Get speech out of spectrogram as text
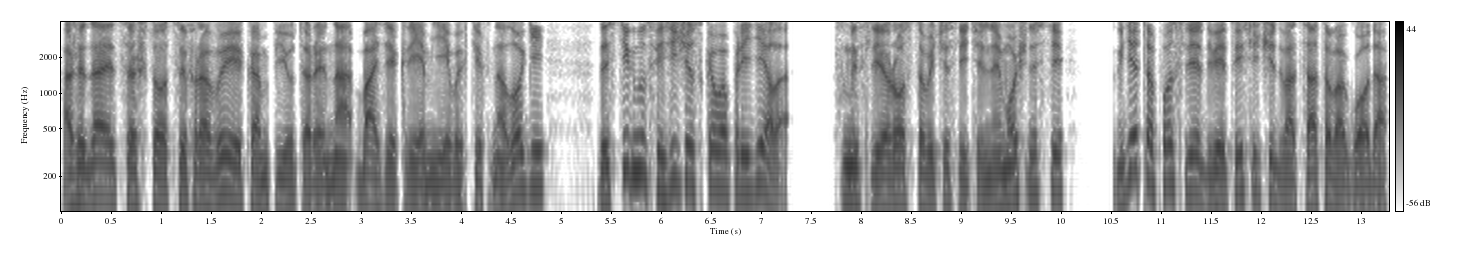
Ожидается, что цифровые компьютеры на базе кремниевых технологий достигнут физического предела, в смысле роста вычислительной мощности, где-то после 2020 года.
